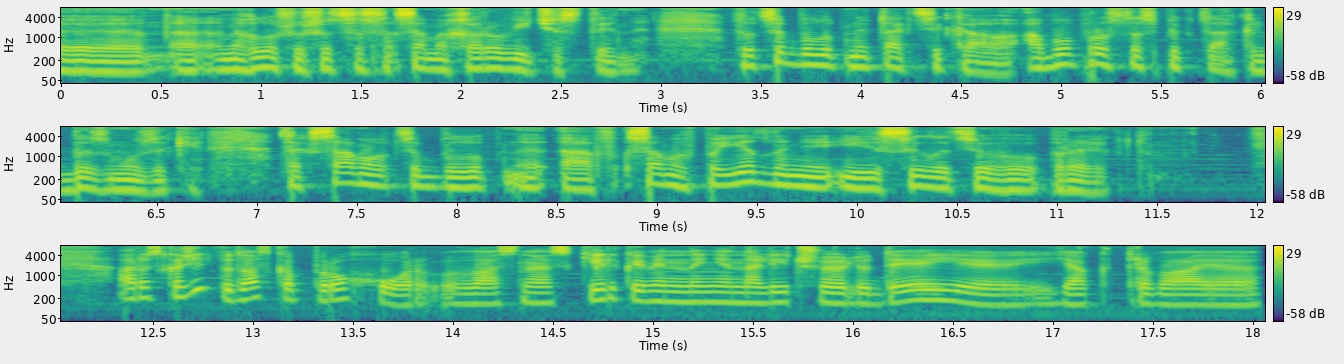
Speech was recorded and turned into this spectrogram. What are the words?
е, е, наголошую, що це саме хорові частини, то це було б не так цікаво. Або просто спектакль без музики. Так само це було б а саме в поєднанні і сила цього проєкту. А розкажіть, будь ласка, про хор. Власне, скільки він нині налічує людей, е, як триває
